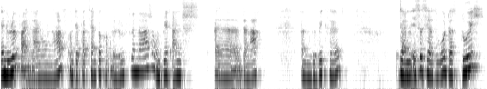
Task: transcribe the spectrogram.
wenn du Lympheinlagerungen hast und der Patient bekommt eine Lymphdrainage und wird an, äh, danach ähm, gewickelt, dann ist es ja so, dass durch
